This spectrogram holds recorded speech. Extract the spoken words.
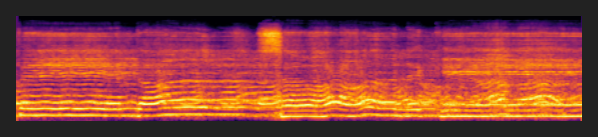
पैदा सवाल के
